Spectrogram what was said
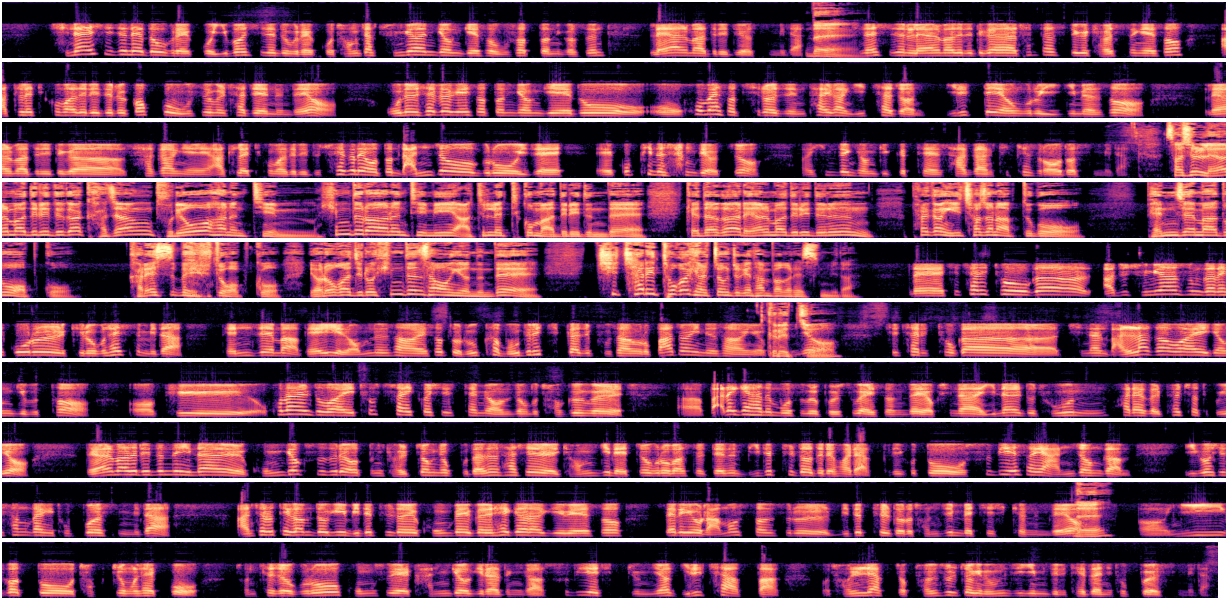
지난 시즌에도 그랬고 이번 시즌에도 그랬고 정작 중요한 경기에서 웃었던 것은 레알 마드리드였습니다. 네. 지난 시즌 레알 마드리드가 챔피언스리그 결승에서 아틀레티코 마드리드를 꺾고 우승을 차지했는데요. 오늘 새벽에 있었던 경기에도 어, 홈에서 치러진 8강 2차전 1대 0으로 이기면서 레알 마드리드가 4강에 아틀레티코 마드리드 최근에 어떤 난적으로 이제 꼽히는 상대였죠. 어, 힘든 경기 끝에 4강 티켓을 얻었습니다. 사실 레알 마드리드가 가장 두려워하는 팀, 힘들어하는 팀이 아틀레티코 마드리드인데 게다가 레알 마드리드는 8강 2차전 앞두고 벤제마도 없고 가레스 베일도 없고 여러 가지로 힘든 상황이었는데 치차리토가 결정적인 한 방을 했습니다. 네, 치차리토가 아주 중요한 순간에 골을 기록을 했습니다. 벤제마, 베일 없는 상황에서 또 루카 모드리치까지 부상으로 빠져 있는 상황이었거든요. 그랬죠. 치차리토가 지난 말라가와의 경기부터 어, 그 호날두와의 투 스트라이커 시스템에 어느 정도 적응을 아, 빠르게 하는 모습을 볼 수가 있었는데 역시나 이날도 좋은 활약을 펼쳤고요. 레알 마드리드는 이날 공격수들의 어떤 결정력보다는 사실 경기 내적으로 봤을 때는 미드필더들의 활약 그리고 또 수비에서의 안정감 이것이 상당히 돋보였습니다. 안첼로티 감독이 미드필더의 공백을 해결하기 위해서 세리오 라모스 선수를 미드필더로 전진 배치시켰는데요. 네. 어, 이것도 적중을 했고 전체적으로 공수의 간격이라든가 수비의 집중력, 1차 압박, 뭐 전략적, 전술적인 움직임들이 대단히 돋보였습니다.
